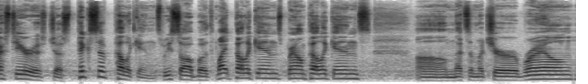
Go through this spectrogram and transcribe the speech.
rest here is just pics of pelicans. We saw both white pelicans, brown pelicans. Um, that's a mature brown.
